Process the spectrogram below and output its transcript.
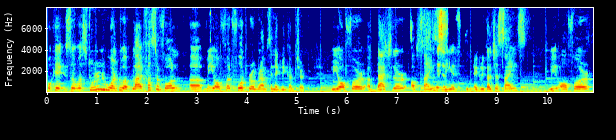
Okay, so for student who want to apply, first of all, uh, we offer four programs in agriculture. We offer a Bachelor of Science, yes, Agriculture Science. We offer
